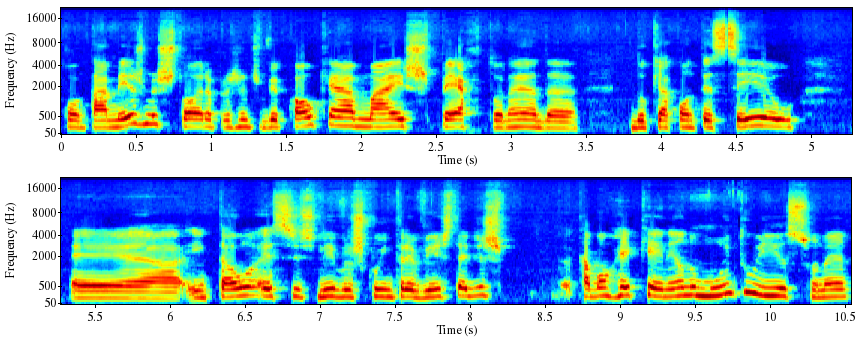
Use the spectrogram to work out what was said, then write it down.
contar a mesma história, para a gente ver qual que é a mais perto, né, da, do que aconteceu. É, então, esses livros com entrevista, eles acabam requerendo muito isso, né?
